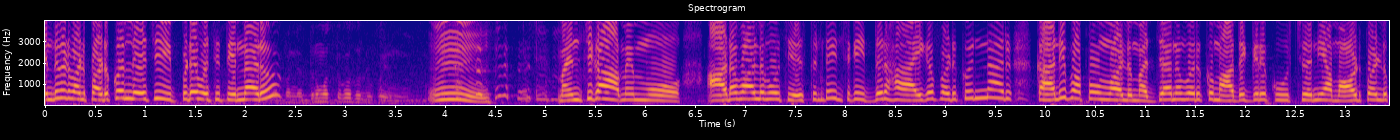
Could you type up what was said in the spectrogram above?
ఎందుకంటే వాళ్ళు పడుకొని లేచి ఇప్పుడే వచ్చి తిన్నారు. నిద్ర మొత్తం మంచిగా మేము ఆడవాళ్ళము చేస్తుంటే ఇంచగా ఇద్దరు హాయిగా పడుకున్నారు. కానీ పాపం వాళ్ళు మధ్యాహ్నం వరకు మా దగ్గర కూర్చొని ఆ మామిడి పళ్ళు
